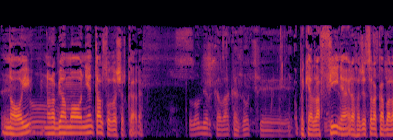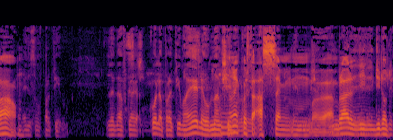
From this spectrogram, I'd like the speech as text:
Noi non abbiamo nient'altro da cercare. Perché alla fine la saggezza della Kabbalah non è questa assemblea di, di,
